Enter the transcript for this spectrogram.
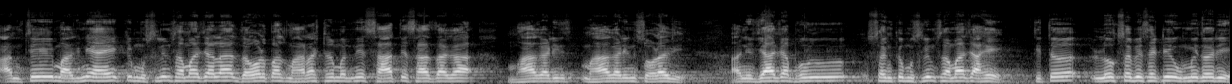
आमची मागणी आहे की मुस्लिम समाजाला जवळपास महाराष्ट्रामधने सहा ते सात जागा महाआघाडी महाआघाडीने सोडावी. आणि ज्या ज्या बहुसंख्य मुस्लिम समाज आहे तिथं लोकसभेसाठी उमेदवारी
